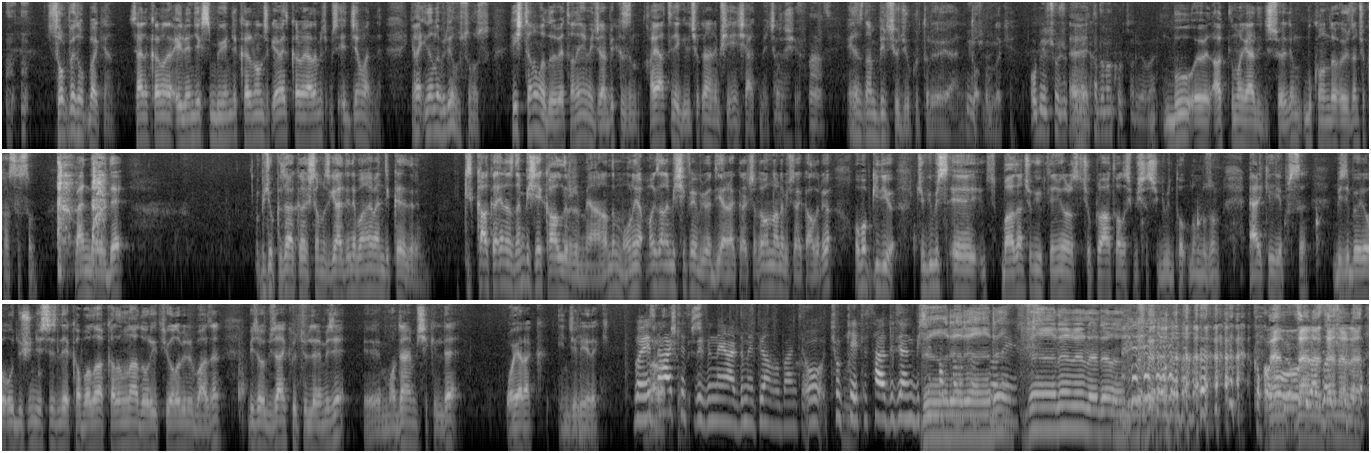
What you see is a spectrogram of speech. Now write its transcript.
Sohbet toplarken. Sen karına evleneceksin büyüyünce karın olacak. Evet karına yardım edecek misin? Edeceğim anne. Ya inanabiliyor musunuz? Hiç tanımadığı ve tanıyamayacağı bir kızın hayatıyla ilgili çok önemli bir şey inşa etmeye çalışıyor. Evet. En azından bir çocuğu kurtarıyor yani Bir toplumdaki. O bir çocuk evet. Evet. kadını kurtarıyor belki. Bu evet aklıma geldiği söyledim. Bu konuda o yüzden çok hassasım. Ben de evde birçok kız arkadaşlarımız geldiğinde bana hemen dikkat ederim. Kalkar en azından bir şey kaldırırım ya anladın mı? Onu yapmak zaten bir şifre veriyor diğer arkadaşlar da onlar da bir şeyler kaldırıyor. Hop hop gidiyor. Çünkü biz e, bazen çok yükleniyoruz. Çok rahat alışmışız çünkü bizim toplumumuzun erkil yapısı bizi böyle o düşüncesizliğe, kabalığa, kalınlığa doğru itiyor olabilir bazen. Biz o güzel kültürlerimizi e, modern bir şekilde oyarak, inceleyerek Bu evde davranış herkes birbirine yardım ediyor ama bence. O çok keyifli. Sadece hani bir şey toplama konusunda değil. Kapalı birazdan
